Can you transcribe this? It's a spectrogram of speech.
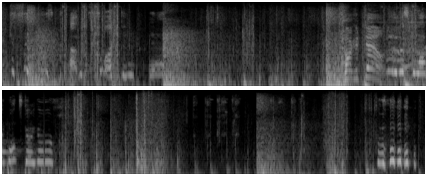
I can see is pants sliding. Yeah. Target down! It must be like what's going on.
